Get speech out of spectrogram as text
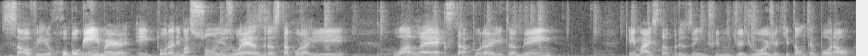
salve Robogamer, Heitor Animações, o Esdras tá por aí, o Alex tá por aí também. Quem mais está presente no dia de hoje? Aqui tá um temporal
